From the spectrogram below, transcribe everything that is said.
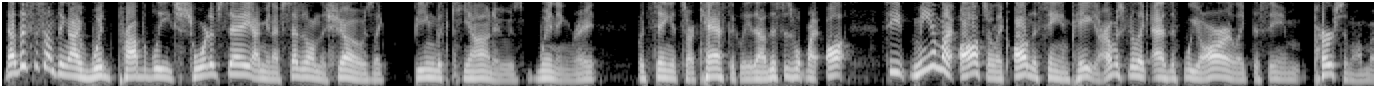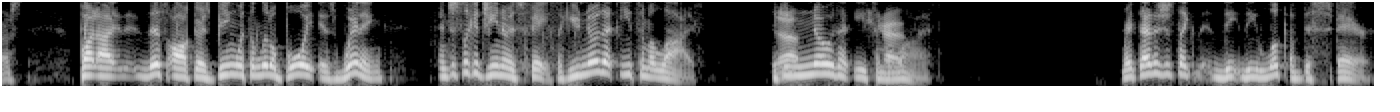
now this is something I would probably sort of say. I mean, I've said it on the show. Is like being with Keanu is winning, right? But saying it sarcastically. Now this is what my alt. See, me and my alts are like on the same page. I almost feel like as if we are like the same person almost. But uh, this alt goes being with the little boy is winning, and just look at Geno's face. Like you know that eats him alive. Like Yeah. you know that eats him alive. Right? That is just like the the look of despair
